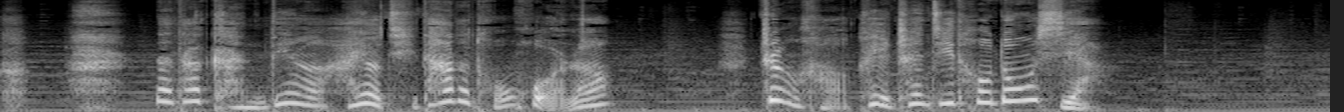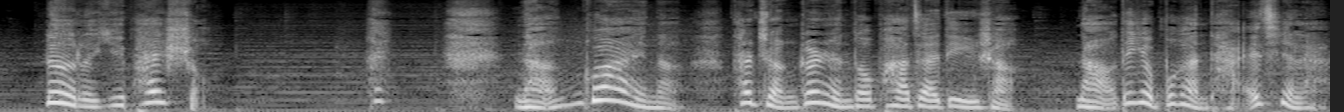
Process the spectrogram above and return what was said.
那他肯定还有其他的同伙了，正好可以趁机偷东西啊！乐乐一拍手，嘿，难怪呢，他整个人都趴在地上，脑袋也不敢抬起来。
